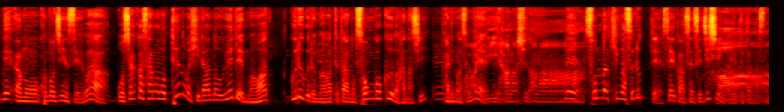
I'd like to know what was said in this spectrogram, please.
ね、あのこの人生はお釈迦様の手のひらの上で回っぐるぐる回ってたあの孫悟空の話ありますよあね。いい話だなでそんな気がするって聖寛先生自身が言ってたんですね。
